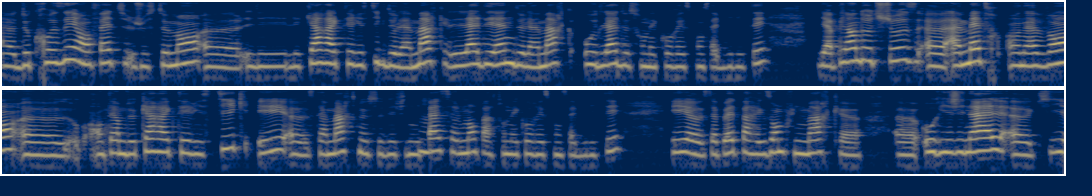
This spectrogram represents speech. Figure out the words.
de creuser en fait justement les, les, caractéristiques de la marque, l'ADN de la marque au-delà de son éco-responsabilité. Il y a plein d'autres choses à mettre en avant en termes de caractéristiques et ta marque ne se définit mmh. pas seulement par ton éco-responsabilité. Et euh, ça peut être par exemple une marque euh, euh, originale qui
